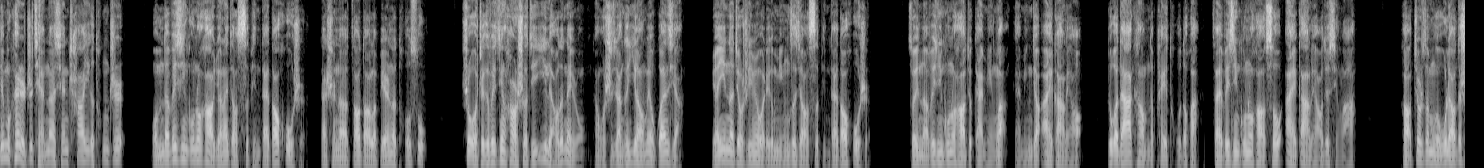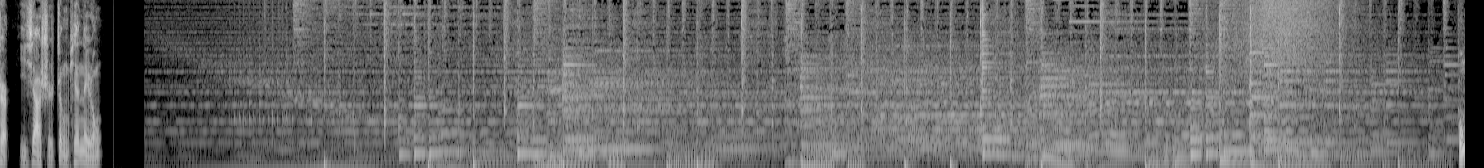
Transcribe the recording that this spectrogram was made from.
节目开始之前呢，先插一个通知：我们的微信公众号原来叫“四品带刀护士”，但是呢，遭到了别人的投诉，说我这个微信号涉及医疗的内容，但我实际上跟医疗没有关系啊。原因呢，就是因为我这个名字叫“四品带刀护士”，所以呢，微信公众号就改名了，改名叫“爱尬聊”。如果大家看我们的配图的话，在微信公众号搜“爱尬聊”就行了啊。好，就是这么个无聊的事儿。以下是正片内容。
